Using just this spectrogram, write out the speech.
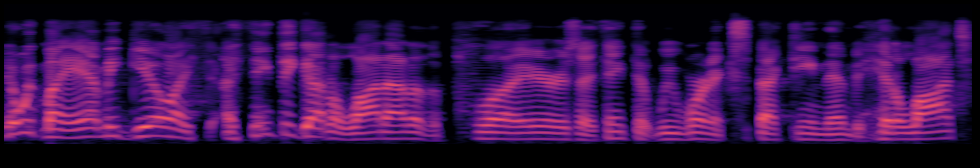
you know, with Miami, Gill, I, th- I think they got a lot out of the players. I think that we weren't expecting them to hit a lot.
